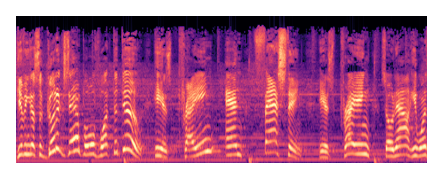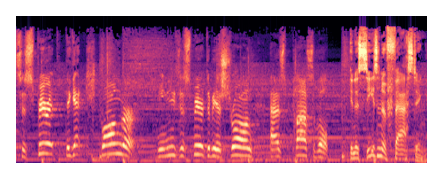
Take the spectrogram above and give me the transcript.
giving us a good example of what to do. He is praying and fasting. He is praying, so now he wants his spirit to get stronger. He needs his spirit to be as strong as possible. In a season of fasting,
